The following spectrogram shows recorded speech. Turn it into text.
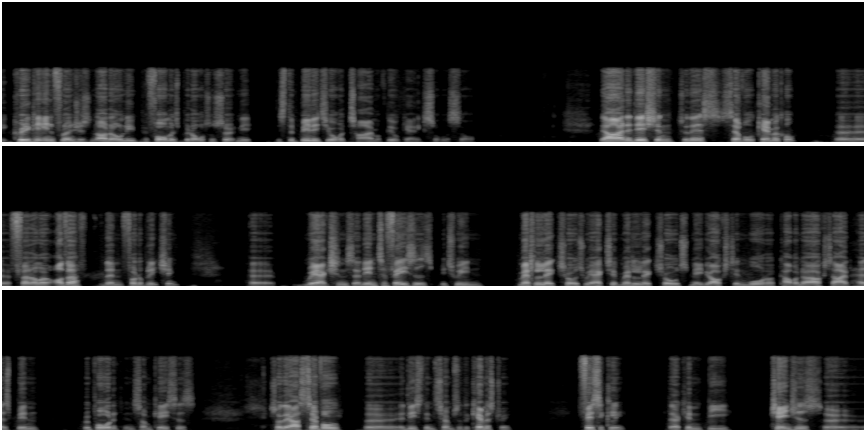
it critically influences not only performance but also certainly the stability over time of the organic solar cell. There are in addition to this several chemical uh, phenomena other than photobleaching, uh, reactions at interfaces between metal electrodes, reactive metal electrodes, maybe oxygen, water, carbon dioxide has been reported in some cases. So there are several, uh, at least in terms of the chemistry. Physically, there can be changes, uh,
